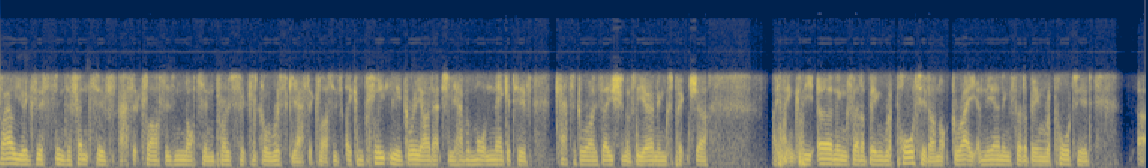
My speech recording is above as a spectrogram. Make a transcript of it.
value exists in defensive asset classes, not in pro-cyclical risky asset classes. I completely agree. I'd actually have a more negative categorization of the earnings picture. I think the earnings that are being reported are not great, and the earnings that are being reported uh,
